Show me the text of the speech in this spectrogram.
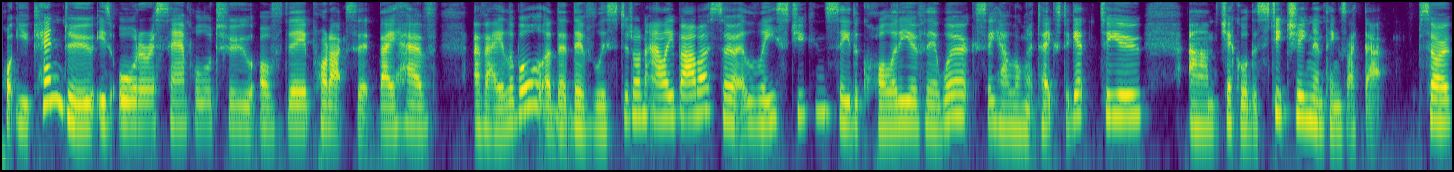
what you can do is order a sample or two of their products that they have available uh, that they've listed on Alibaba. So at least you can see the quality of their work, see how long it takes to get to you, um, check all the stitching and things like that. So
